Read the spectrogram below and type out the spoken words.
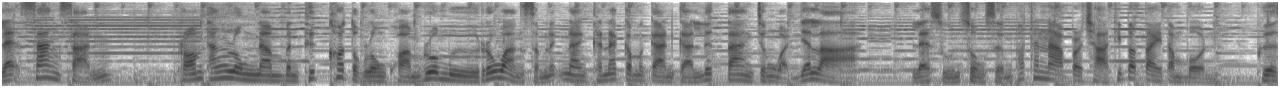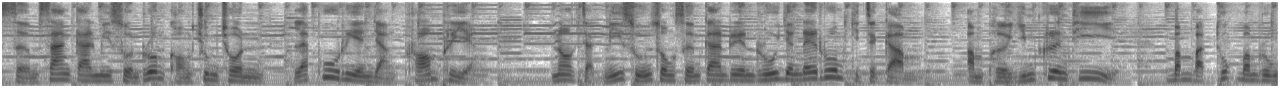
และสร้างสรรค์ พร้อมทั้งลงนามบันทึกข้อตกลงความร่วมมือระหว่างสำนักงานคณะกรรมการการเลือกตั้งจังหวัดยะลา และศูนย์ส่งเสริมพัฒนาประชาธิปไตยตำบล เพื่อเสริมสร้างการมีส่วนร่วมของชุมชน และผู้เรียนอย่างพร้อมเพรียง นอกจากนี้ศูนย์ส่งเสริมการเรียนรู้ยังได้ร่วมกิจกรรมอำเภอยิ้มเคลื่อนที่บำบัดทุกบำรุง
